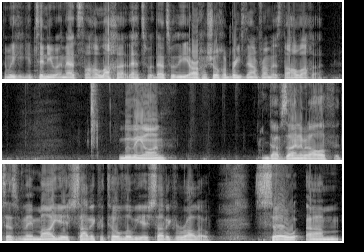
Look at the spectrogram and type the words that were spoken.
then we can continue, and that's the halacha. That's what that's what the Aruch HaShulchan brings down from. Is the halacha. Moving on, Daf Zayin Aleph. It says Ma Yesh Sadik V'Tovlo V'Yesh Sadik V'Ralo. So um,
